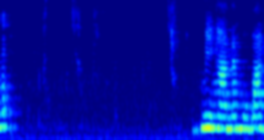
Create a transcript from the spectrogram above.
แล้วมีงานในหมู่บ้าน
